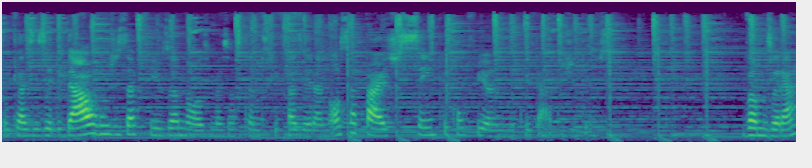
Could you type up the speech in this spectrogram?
Porque às vezes ele dá alguns desafios a nós, mas nós temos que fazer a nossa parte sempre confiando no cuidado de Deus. Vamos orar?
